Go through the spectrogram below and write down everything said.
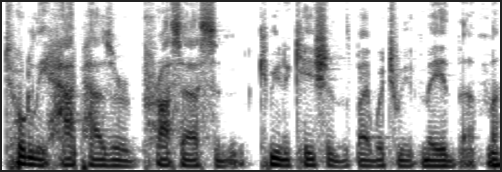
totally haphazard process and communications by which we've made them.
